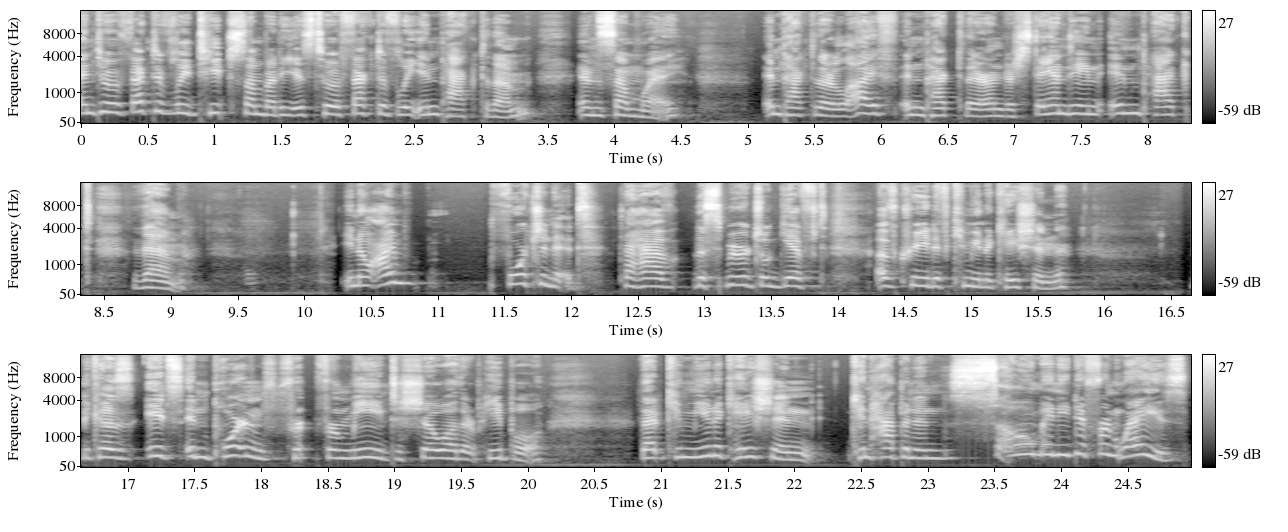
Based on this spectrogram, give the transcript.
And to effectively teach somebody is to effectively impact them in some way. Impact their life, impact their understanding, impact them. You know, I'm fortunate to have the spiritual gift of creative communication because it's important for, for me to show other people that communication can happen in so many different ways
